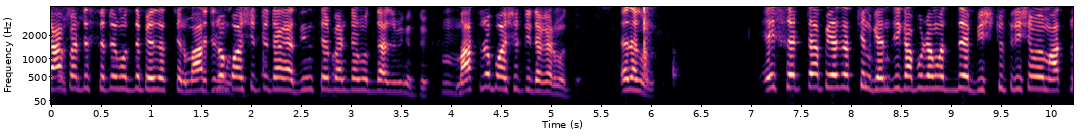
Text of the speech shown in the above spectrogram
জামা প্যান্টের সেটের মধ্যে পেয়ে যাচ্ছেন মাত্র পঁয়ষট্টি টাকা জিন্সের প্যান্টের মধ্যে আসবে কিন্তু। মাত্র পঁয়ষট্টি টাকার মধ্যে। এই দেখুন এই সেটটা পেয়ে যাচ্ছেন গেঞ্জি কাপড়ের মধ্যে বিশ টু ত্রিশ মাত্র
